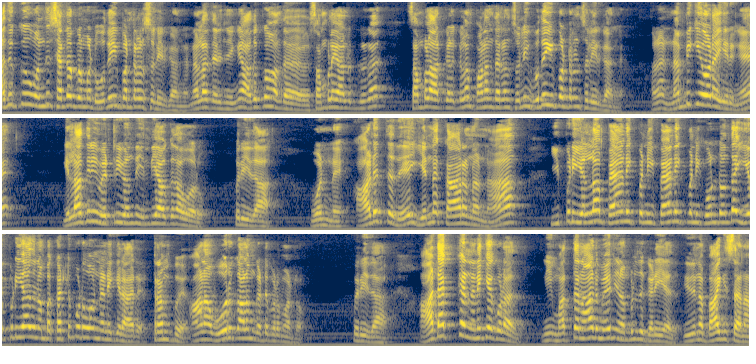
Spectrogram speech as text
அதுக்கும் வந்து சென்ட்ரல் கவர்மெண்ட் உதவி பண்ணுறேன்னு சொல்லியிருக்காங்க. நல்லா தெரிஞ்சுங்க. அதுக்கும் அந்த சம்பள ஆளுக்கு சம்பள ஆட்களுக்கெல்லாம் பணம் தரேன்னு சொல்லி உதவி பண்ணுறேன்னு சொல்லியிருக்காங்க. ஆனால் நம்பிக்கையோடு இருங்க. எல்லாத்துலேயும் வெற்றி வந்து இந்தியாவுக்கு தான் வரும். புரியுதா? ஒன்று அடுத்தது என்ன காரணம்னா இப்படி எல்லாம் பேனிக் பண்ணி பேனிக் பண்ணி கொண்டு வந்தால் எப்படியாவது நம்ம கட்டுப்படுவோம்னு நினைக்கிறாரு ட்ரம்ப்பு ஆனால் ஒரு காலம் கட்டுப்பட மாட்டோம். புரியுதா? அடக்க நினைக்கக்கூடாது நீ மற்ற நாடு மாரி நம்மளுது கிடையாது. இது என்ன பாகிஸ்தானா?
